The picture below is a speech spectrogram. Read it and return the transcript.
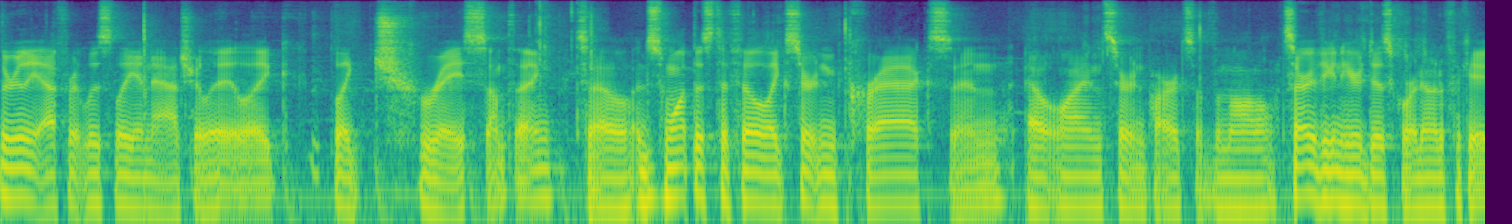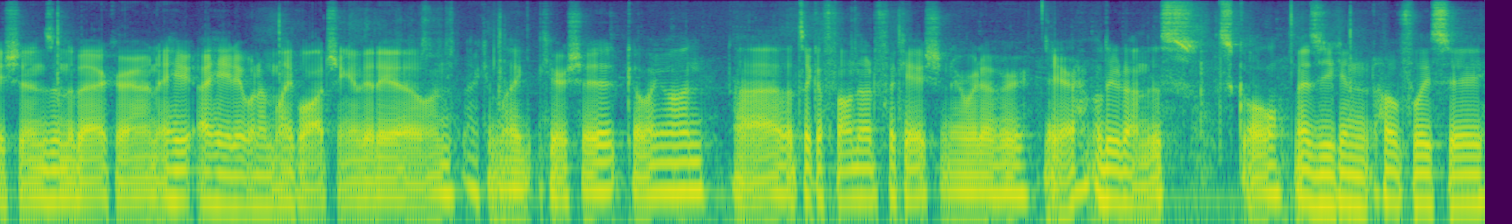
really effortlessly and naturally like like trace something. So I just want this to fill like certain cracks and outline certain parts of the model. Sorry if you can hear Discord notifications in the background. I hate, I hate it when I'm like watching a video and I can like hear shit going on. Uh, that's like a phone notification or whatever. Yeah, I'll do it on this skull. As you can hopefully see,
